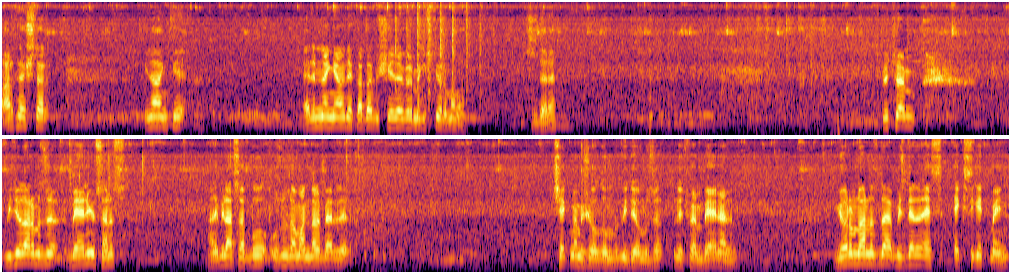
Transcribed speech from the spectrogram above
Arkadaşlar inan ki elimden geldiği kadar bir şeyler vermek istiyorum ama sizlere. Lütfen videolarımızı beğeniyorsanız hani bilhassa bu uzun zamanlar beri çekmemiş olduğum bu videomuzu lütfen beğenelim. Yorumlarınızı da bizden eksik etmeyin.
